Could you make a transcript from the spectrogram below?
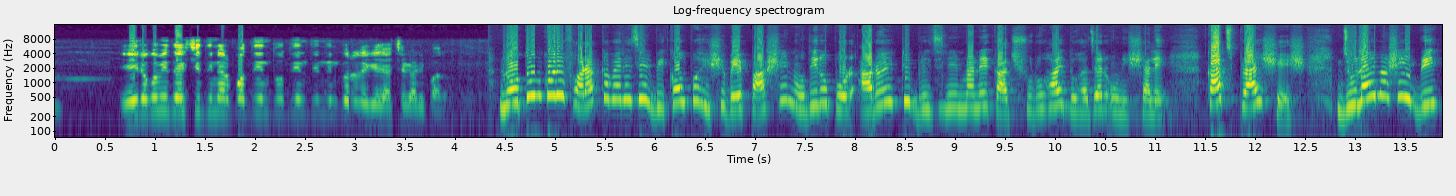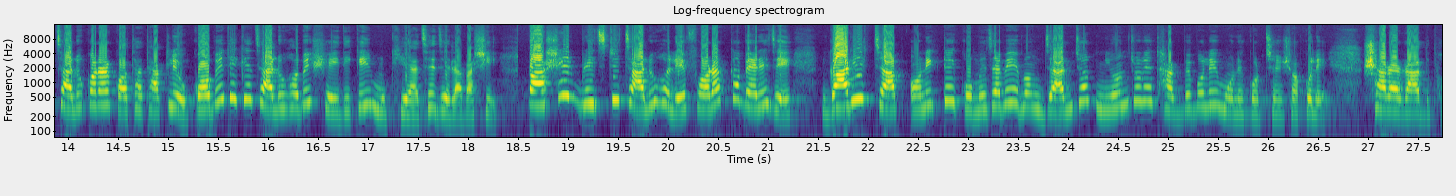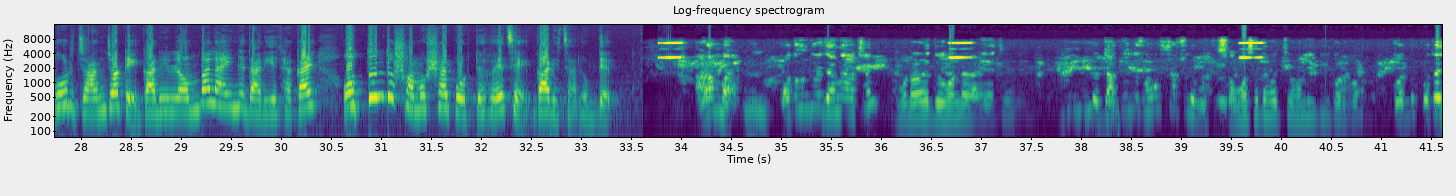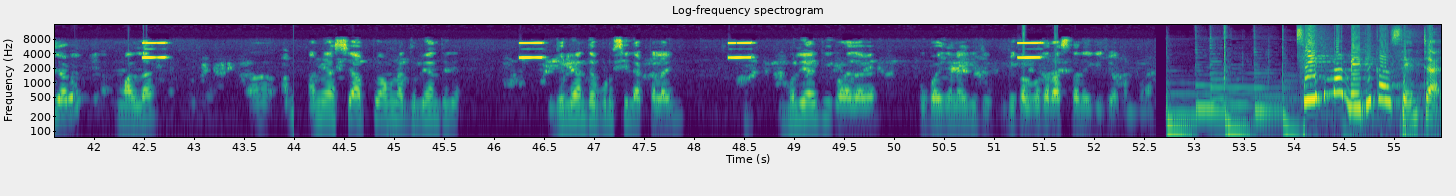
এইরকমই দেখছি দিনের পর দিন দু দিন তিন দিন করে লেগে যাচ্ছে গাড়ি পার হতে। নতুন করে ফরাক্কা ব্যারেজের বিকল্প হিসেবে পাশে নদীর ওপর আরও একটি ব্রিজ নির্মাণের কাজ শুরু হয় দুহাজার উনিশ সালে। কাজ প্রায় শেষ। জুলাই মাসে এই ব্রিজ চালু করার কথা থাকলেও কবে থেকে চালু হবে সেই দিকেই মুখিয়ে আছে জেলাবাসী। পাশের ব্রিজটি চালু হলে ফরাক্কা ব্যারেজে গাড়ির চাপ অনেকটাই কমে যাবে এবং যানজট নিয়ন্ত্রণে থাকবে বলে মনে করছেন সকলে। সারা রাত ভোর যানজটে গাড়ির লম্বা লাইনে দাঁড়িয়ে থাকায় অত্যন্ত সমস্যায় পড়তে হয়েছে গাড়ি চালকদের। আরামবা কতক্ষণ ধরে জ্যামে আছেন? মোটামুটি দু ঘণ্টা গাড়ি আছে। তো যাত্রীদের সমস্যা ছিল প্রচুর সমস্যা তো হচ্ছে হলে কি করব? কত- কোথায় যাবেন? মালদা। আহ, আমি আসছি আপ টু আপনার ধুলিয়ান থেকে। ধুলিয়ান থেকে পুরো সিল একটা লাইন হলি আর কি করা যাবে? উপায় তো নাই কিছু। বিকল্প তো রাস্তা নেই কিছু এখন পর্যন্ত। Sigma medical centre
